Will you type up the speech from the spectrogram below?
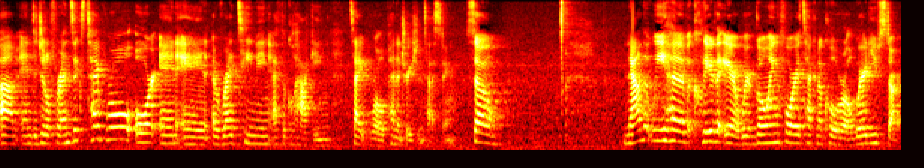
um, and digital forensics type role or in a, a red teaming ethical hacking type role, penetration testing. So now that we have cleared the air, we're going for a technical role. Where do you start?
